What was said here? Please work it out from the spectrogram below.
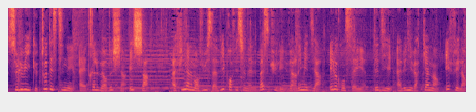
Celui que tout destiné à être éleveur de chiens et chats a finalement vu sa vie professionnelle basculer vers les médias et le conseil dédié à l'univers canin et félin,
